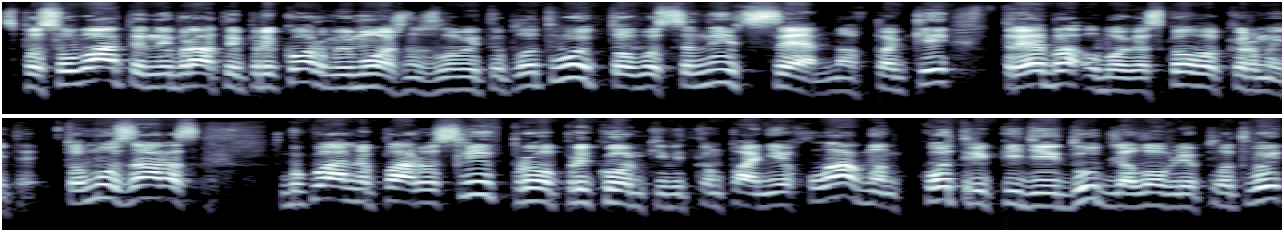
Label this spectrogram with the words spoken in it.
спасувати, не брати прикорм і можна зловити плотву, то восени все навпаки треба обов'язково кормити. Тому зараз буквально пару слів про прикормки від компанії Флагман, котрі підійдуть для ловлі плотви.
